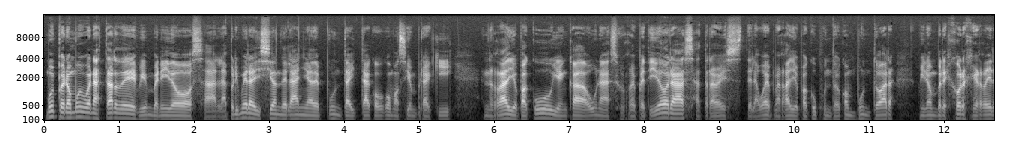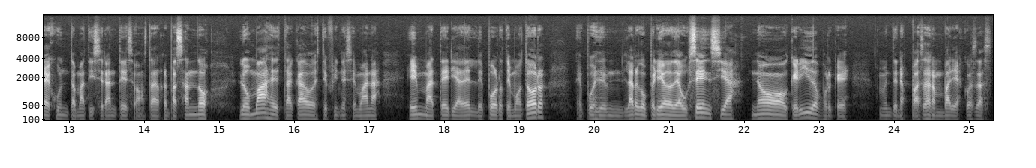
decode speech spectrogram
Muy pero muy buenas tardes, bienvenidos a la primera edición del año de Punta y Taco, como siempre aquí en Radio Pacú y en cada una de sus repetidoras a través de la web radiopacu.com.ar. Mi nombre es Jorge Herrera y junto a Mati Cerantes vamos a estar repasando lo más destacado de este fin de semana en materia del deporte motor. Después de un largo periodo de ausencia, no querido porque realmente nos pasaron varias cosas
